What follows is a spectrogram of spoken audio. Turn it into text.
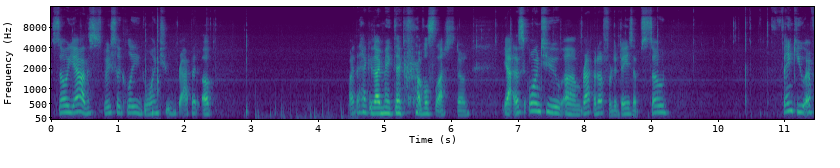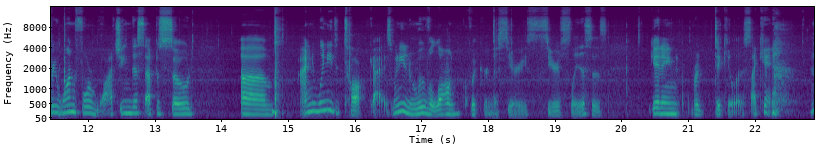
So yeah, this is basically going to wrap it up. Why the heck did I make that gravel slash stone? Yeah, this is going to um, wrap it up for today's episode. Thank you everyone for watching this episode. Um, I we need to talk, guys. We need to move along quicker in this series. Seriously, this is getting ridiculous. I can't I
